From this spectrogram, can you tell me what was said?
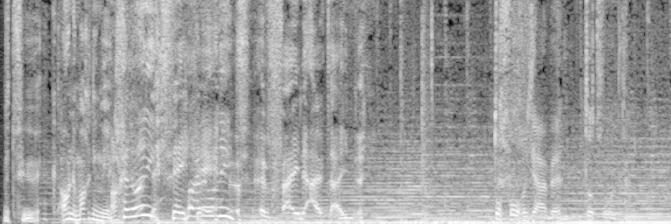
met vuurwerk. Oh, dat mag niet meer. Mag helemaal niet. Mag helemaal niet. Een fijne uiteinde. Tot volgend jaar, Ben. Tot volgend jaar.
